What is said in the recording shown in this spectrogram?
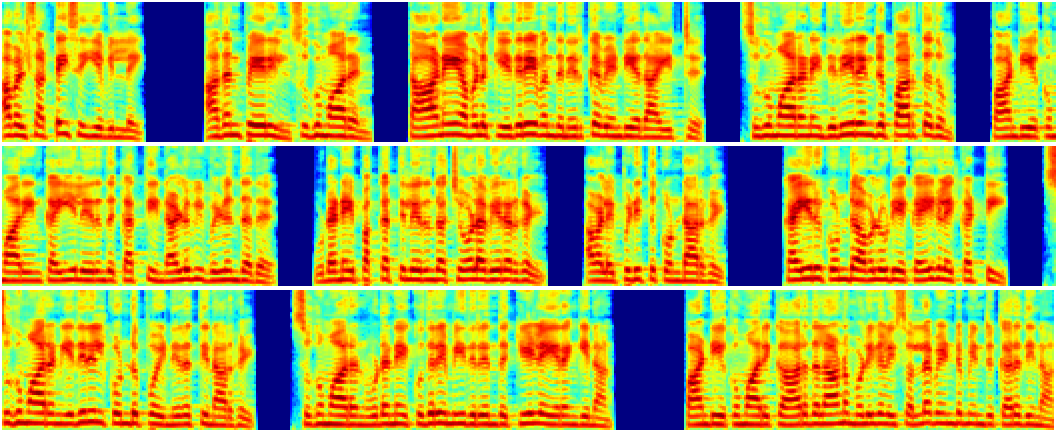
அவள் சட்டை செய்யவில்லை. அதன் பேரில் சுகுமாரன் தானே அவளுக்கு எதிரே வந்து நிற்க வேண்டியதாயிற்று. சுகுமாரனை திடீரென்று பார்த்ததும் பாண்டியகுமாரின் கையிலிருந்து கத்தி நழுவி விழுந்தது. உடனே பக்கத்திலிருந்த சோழ வீரர்கள் அவளை பிடித்துக் கொண்டார்கள். கயிறு கொண்டு அவளுடைய கைகளை கட்டி சுகுமாரன் எதிரில் கொண்டு போய் நிறுத்தினார்கள். சுகுமாரன் உடனே குதிரை மீதிருந்து கீழே இறங்கினான். பாண்டியகுமாரிக்கு ஆறுதலான மொழிகளை சொல்ல வேண்டும் என்று கருதினான்.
